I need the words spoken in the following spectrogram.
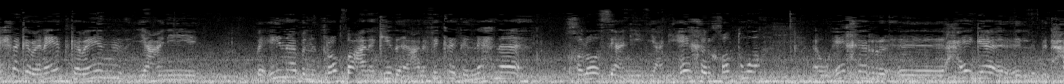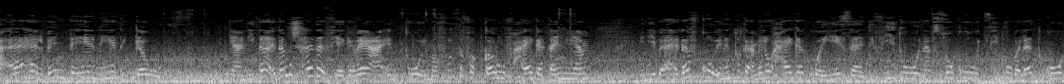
إحنا كبنات كمان يعني بقينا بنتربى على كده على فكرة إن إحنا خلاص يعني يعني آخر خطوة أو آخر آه، حاجة اللي بتحققها البنت هي إن هي تتجوز. يعني ده ده مش هدف يا جماعة. أنتوا المفروض تفكروا في حاجة تانية إن يبقى هدفكم إن أنتوا تعملوا حاجة كويسة تفيدوا نفسكم وتفيدوا بلدكم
